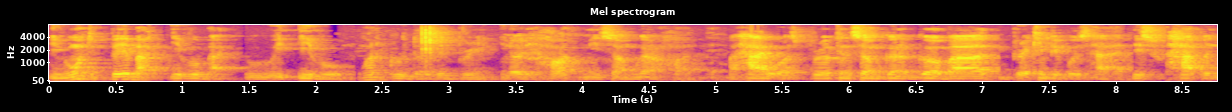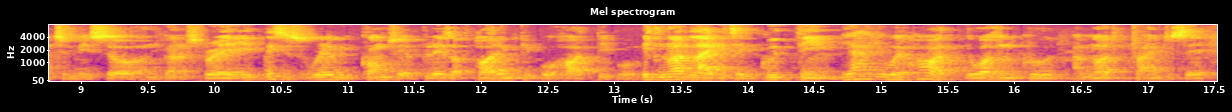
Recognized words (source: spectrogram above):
If you want to pay back evil back with evil, what good does it bring? You know, they hurt me, so I'm gonna hurt them. My heart was broken, so I'm gonna go about breaking people's heart. This happened to me, so I'm gonna spread it. This is where we come to a place of hurting people, hurt people. It's not like it's a good thing. Yeah, you were hurt. It wasn't good. I'm not trying to say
